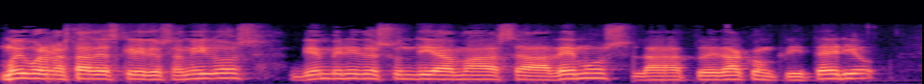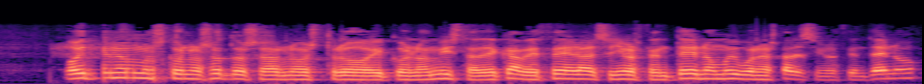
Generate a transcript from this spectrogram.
Muy buenas tardes, queridos amigos. Bienvenidos un día más a Demos, la actualidad con criterio. Hoy tenemos con nosotros a nuestro economista de cabecera, el señor Centeno. Muy buenas tardes, señor Centeno.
